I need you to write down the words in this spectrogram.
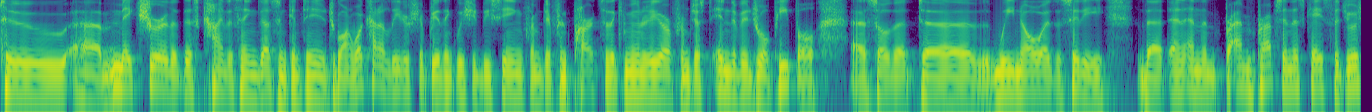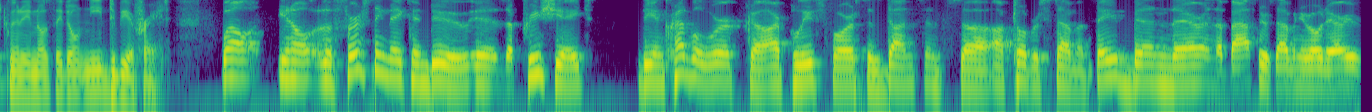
to uh, make sure that this kind of thing doesn't continue to go on? What kind of leadership do you think we should be seeing from different parts of the community or from just individual people uh, so that uh, we know as a city that, and, and the, perhaps in this case, the Jewish community knows they don't need to be afraid? Well, you know, the first thing they can do is appreciate the incredible work uh, our police force has done since uh, October 7th. They've been there in the Bathurst Avenue Road area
